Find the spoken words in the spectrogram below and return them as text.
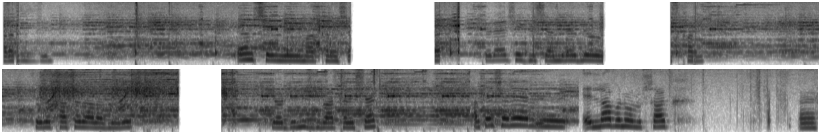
Kara dizdim. 10 seviyeyim arkadaşlar. Şöyle her şeyi güçlendirebiliyoruz. Karı. Şöyle kasa da alabiliyoruz. Gördüğünüz gibi arkadaşlar. Arkadaşlar eğer e, 50 abone olursak e,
